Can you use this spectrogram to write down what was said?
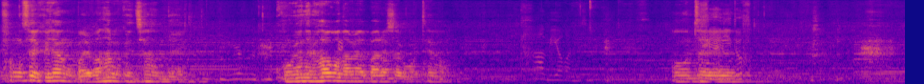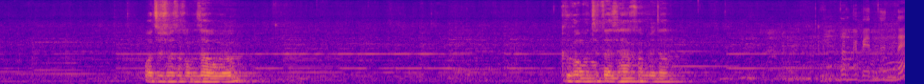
평소에 그냥 말만 하면 괜찮은데 공연을 하고 나면 말을 잘 못해요. 다 위험한데. 아무튼 주연이도? 와주셔서 감사하고요. 그거만 됐다 생각합니다. 목이 맸는데?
